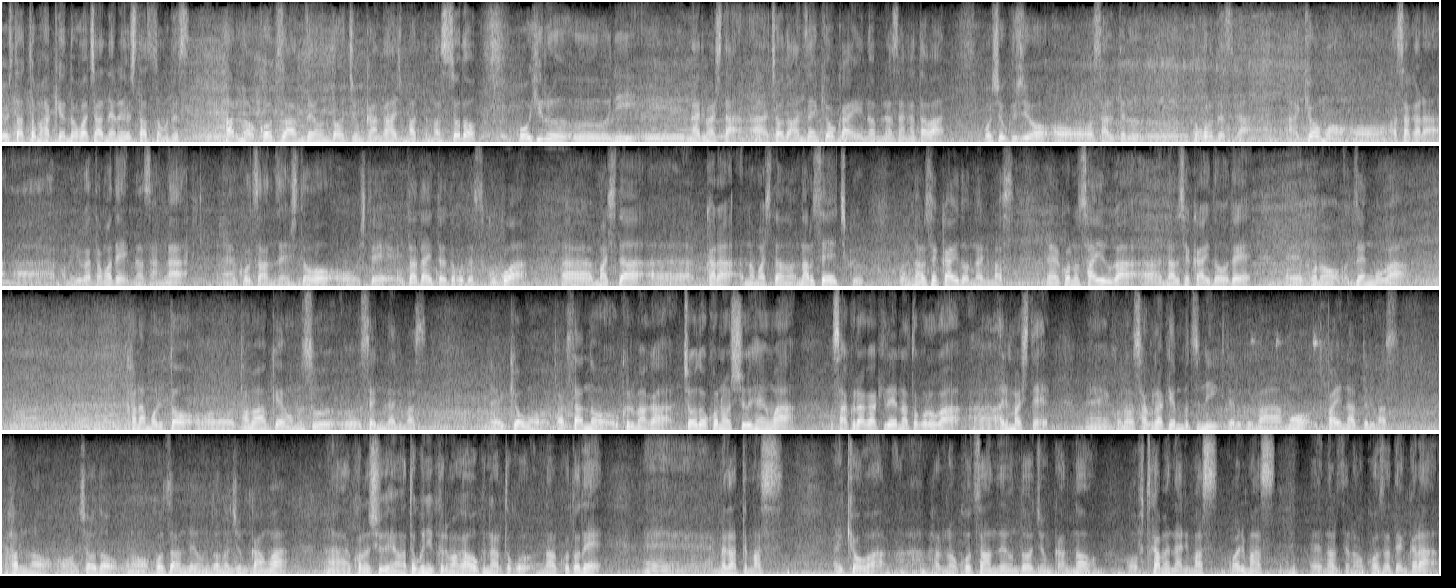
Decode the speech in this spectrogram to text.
吉田友発見動画チャンネルの吉田友です。春の交通安全運動循環が始まってます。ちょうどお昼になりました。ちょうど安全協会の皆さん方はお食事をされてるところですが今日も朝からこの夕方まで皆さんが交通安全指導をしていただいているところです。ここは町田からの町田の成瀬地区成瀬街道になります。この左右が成瀬街道でこの前後が金森と玉川県を結ぶ線になります、えー、今日もたくさんの車がちょうどこの周辺は桜が綺麗なところがありまして、えー、この桜見物に来てる車もいっぱいになっております。春のちょうどこの交通安全運動の循環はこの周辺は特に車が多くなるとこなることで、えー、目立ってます。今日は春の交通安全運動循環の2日目になります。終わります。成瀬の交差点から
